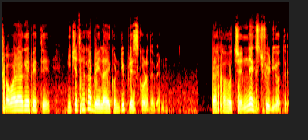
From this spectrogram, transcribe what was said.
সবার আগে পেতে নিচে থাকা বেল আইকনটি প্রেস করে দেবেন। দেখা হচ্ছে নেক্সট ভিডিওতে।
